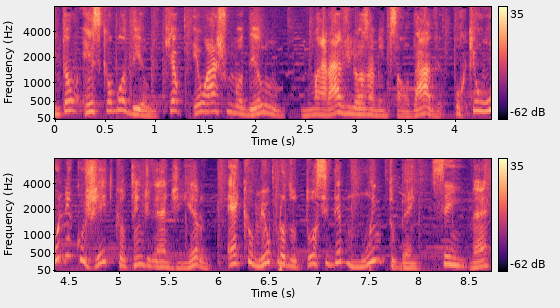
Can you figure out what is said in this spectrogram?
Então, esse é o modelo, que eu, eu acho um modelo maravilhosamente saudável, porque o único jeito que eu tenho de ganhar dinheiro é que o meu produtor se dê muito bem. Sim. Né?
